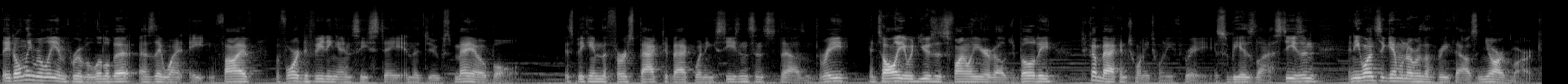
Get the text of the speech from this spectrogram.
they'd only really improve a little bit as they went 8 and 5 before defeating NC State in the Duke's Mayo Bowl. This became the first back to back winning season since 2003, and Taulia would use his final year of eligibility to come back in 2023. This would be his last season, and he once again went over the 3,000 yard mark.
